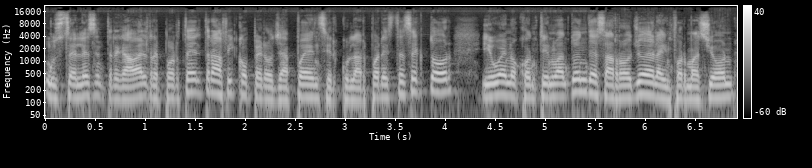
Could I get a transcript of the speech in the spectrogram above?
Usted les entregaba el reporte del tráfico, pero ya pueden circular por este sector. Y bueno, continuando en desarrollo de la información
